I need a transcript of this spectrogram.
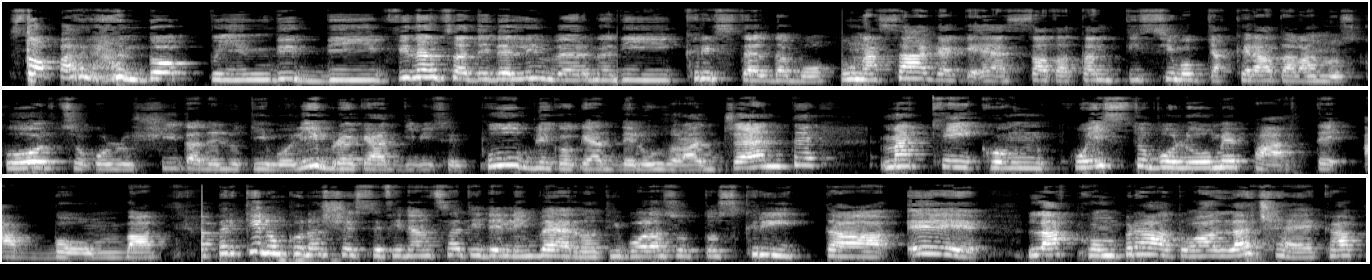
Sto parlando quindi di Fidanzati dell'inverno di Christelle Dabo, una saga che è stata tantissimo chiacchierata l'anno scorso con l'uscita dell'ultimo libro che ha diviso il pubblico, che ha deluso la gente, ma che con questo volume parte a bomba. Per chi non conoscesse Fidanzati dell'inverno, tipo la sottoscritta, e l'ha comprato alla cieca,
